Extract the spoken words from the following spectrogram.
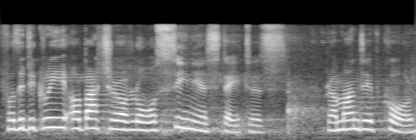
For the degree of Bachelor of Laws senior status, Ramandip Kaur.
